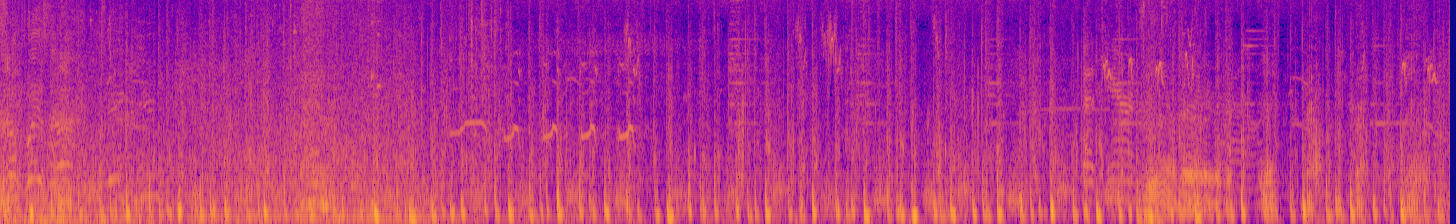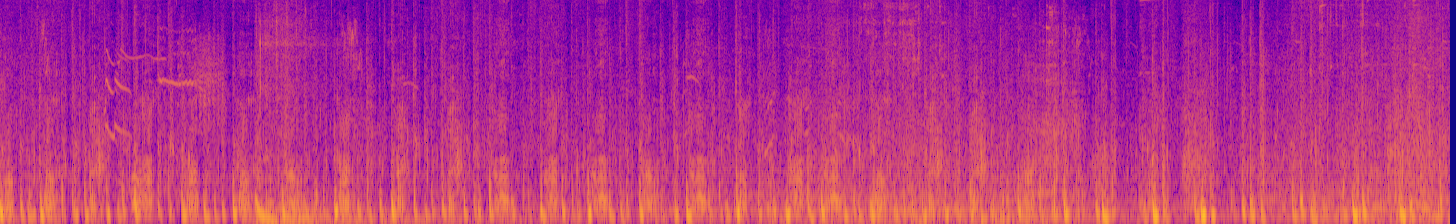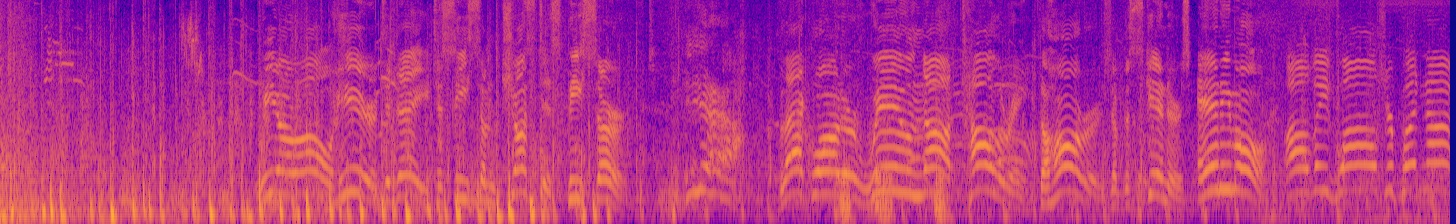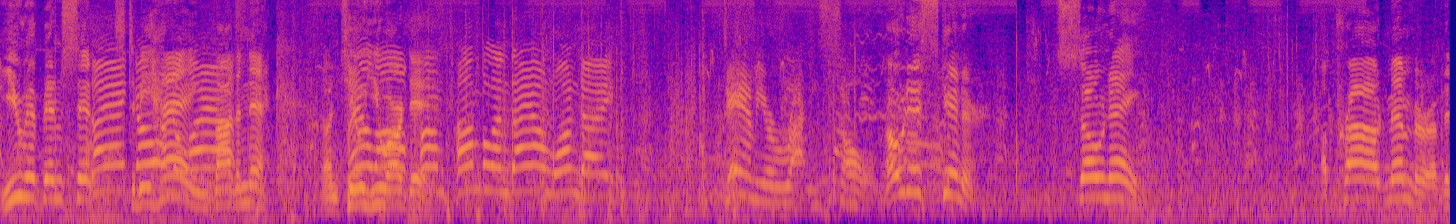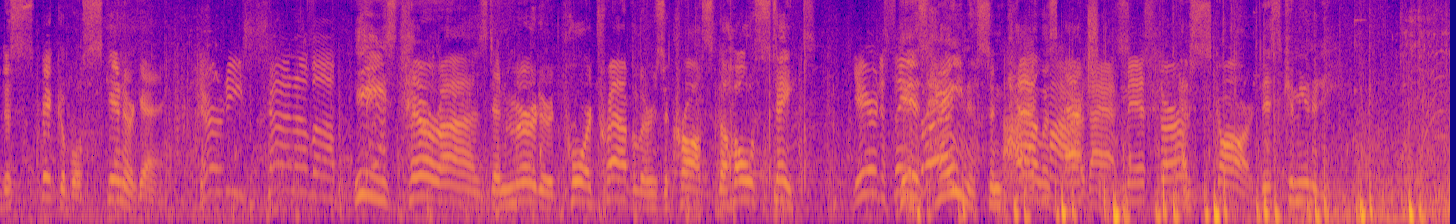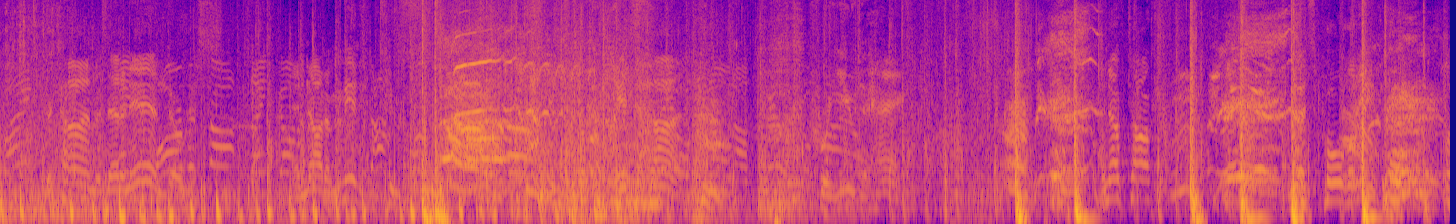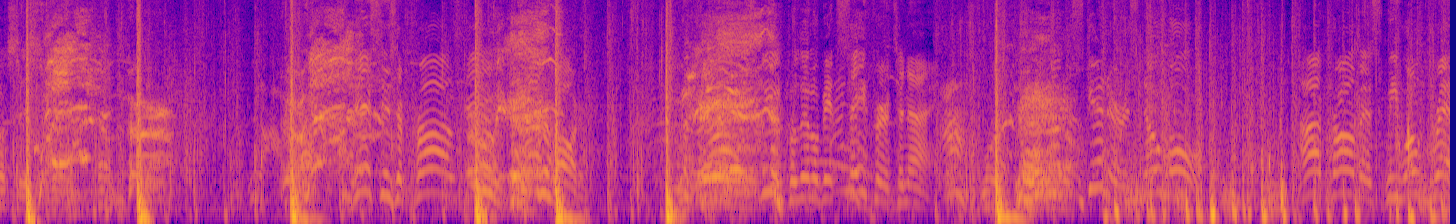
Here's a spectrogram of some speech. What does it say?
someplace, no place, huh? See some justice be served. Yeah! Blackwater will not tolerate the horrors of the Skinners anymore. All these walls you're putting up? You have been sentenced to be going to hanged by the neck until They'll you are dead. come tumbling down one day. Damn your rotten soul! Otis Skinner, so named. A proud member of the despicable Skinner gang. Dirty son of a... He's terrorized and murdered poor travelers across the whole state. You here to see His heinous and callous actions that, have scarred this community. Your time is at an end, Otis, and not a minute too soon. It's time for you to hang. Enough talk. Let's pull the lever. This? Is a for Blackwater. We can sleep a little bit safer tonight. Another Skinner is no more. I promise we won't rest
